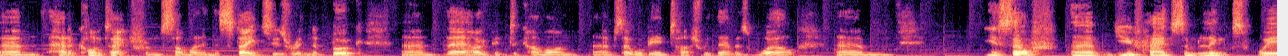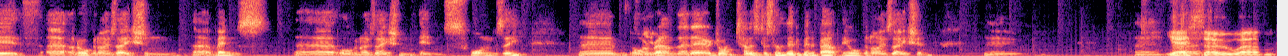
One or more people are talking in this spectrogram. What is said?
Um, had a contact from someone in the States who's written a book and they're hoping to come on, um, so we'll be in touch with them as well. Um, yourself, um, you've had some links with uh, an organisation, uh, men's uh, organisation in Swansea um, or yeah. around that area. Do you want to tell us just a little bit about the organisation? Um, yeah, uh, so um,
